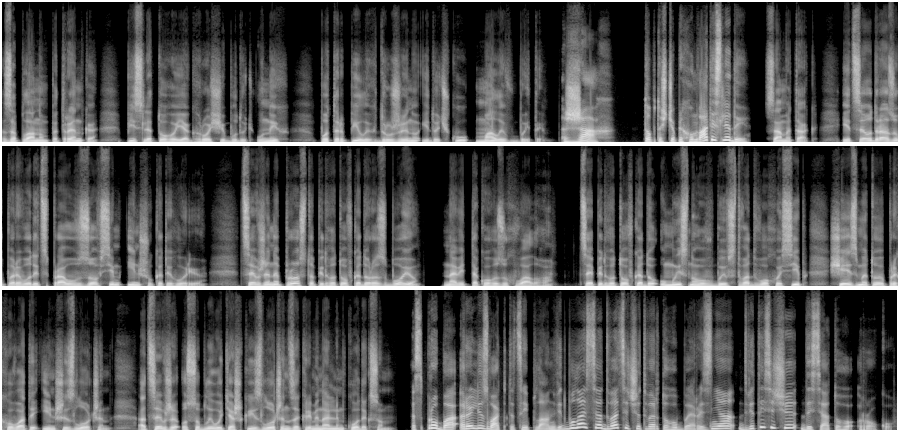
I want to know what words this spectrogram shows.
За планом Петренка, після того, як гроші будуть у них, потерпілих дружину і дочку мали вбити. Жах. Тобто, що приховати сліди? Саме так. І це одразу переводить справу в зовсім іншу категорію. Це вже не просто підготовка до розбою, навіть такого зухвалого. Це підготовка до умисного вбивства двох осіб, ще й з метою приховати інший злочин. А це вже особливо тяжкий злочин за кримінальним кодексом. Спроба реалізувати цей план відбулася 24 березня 2010 року.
